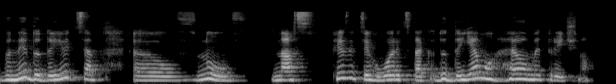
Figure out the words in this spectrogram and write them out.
Вони додаються, е, ну, в нас в фізиці говориться так: додаємо геометрично.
